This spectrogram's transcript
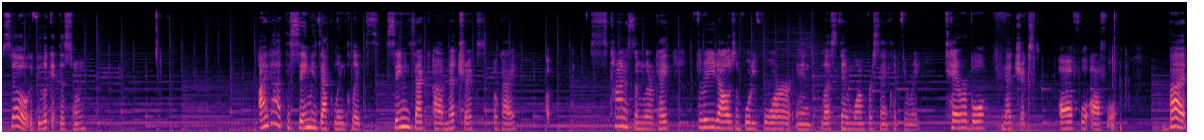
So if you look at this one, I got the same exact link clicks, same exact uh, metrics, okay? It's kind of similar, okay? $3.44 and less than 1% click through rate. Terrible metrics. Awful, awful. But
